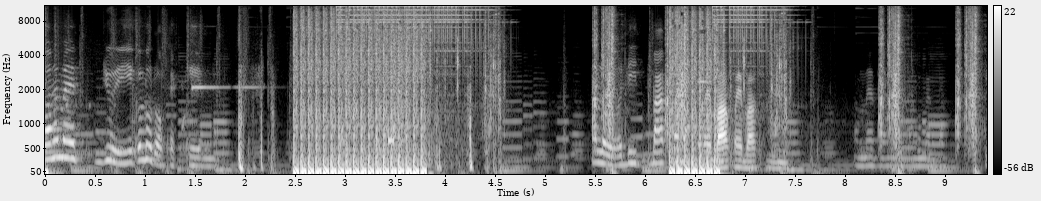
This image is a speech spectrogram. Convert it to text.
อะไรวะทำไมอยู่ดีก็หลุดออกจากเกมอะฮัลโหลดิบักปะไม่บักไม่บักยิงเอาไม่บักไม่บักไม่บักโอเค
